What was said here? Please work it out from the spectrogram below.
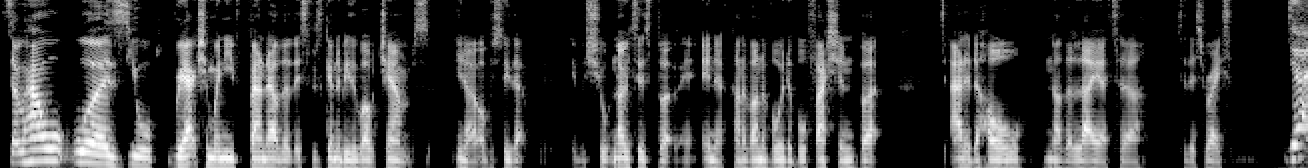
so, how was your reaction when you found out that this was going to be the world champs? You know, obviously that it was short notice, but in a kind of unavoidable fashion. But it's added a whole another layer to to this race. Yeah,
